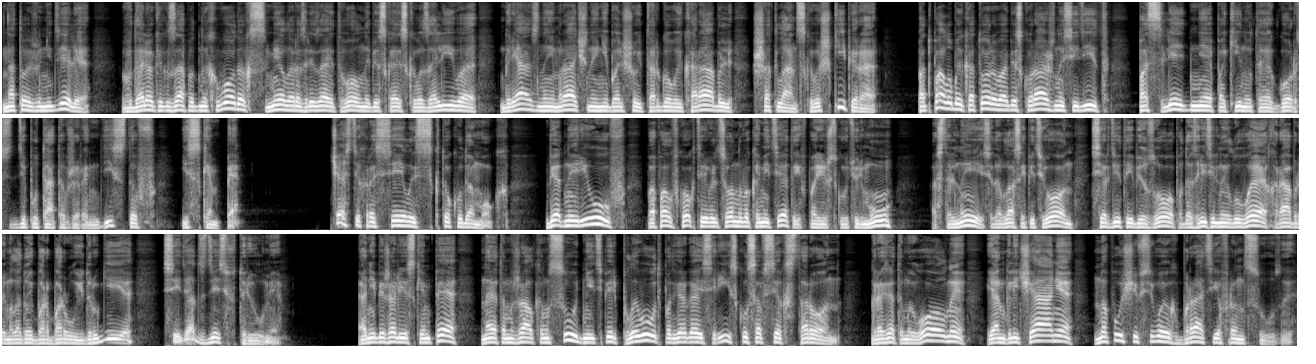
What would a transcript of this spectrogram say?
На той же неделе в далеких западных водах смело разрезает волны Бискайского залива грязный и мрачный небольшой торговый корабль шотландского шкипера — под палубой которого обескураженно сидит последняя покинутая горсть депутатов-жерандистов из Кемпе. Часть их рассеялась кто куда мог. Бедный Риуф попал в когти революционного комитета и в парижскую тюрьму, Остальные — Седовласый Петион, Сердитый Бюзо, Подозрительный Луве, Храбрый Молодой Барбару и другие — сидят здесь в трюме. Они бежали из Кемпе на этом жалком судне и теперь плывут, подвергаясь риску со всех сторон. Грозят им и волны, и англичане, но пуще всего их братья-французы.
